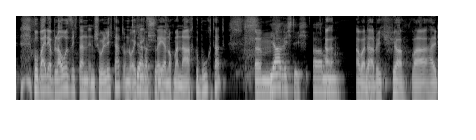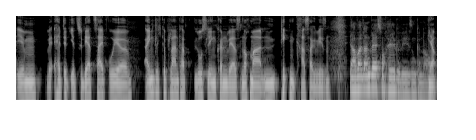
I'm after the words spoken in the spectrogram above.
Wobei der Blaue sich dann entschuldigt hat und euch ja, extra ja nochmal nachgebucht hat. Ähm, ja, richtig. Ähm, aber dadurch, ja, war halt eben, hättet ihr zu der Zeit, wo ihr eigentlich geplant habt, loslegen können, wäre es nochmal ein Ticken krasser gewesen. Ja, weil dann wäre es noch hell gewesen, genau. Ja.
